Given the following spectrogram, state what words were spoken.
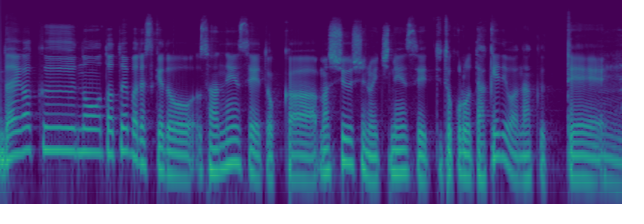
大学の例えばですけど3年生とか、まあ、修士の1年生っていうところだけではなくって、うん。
